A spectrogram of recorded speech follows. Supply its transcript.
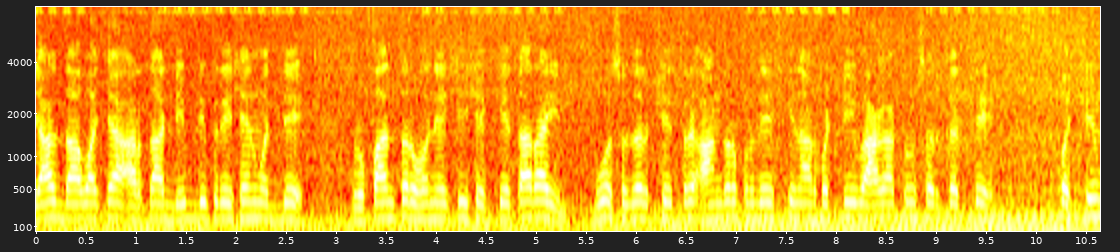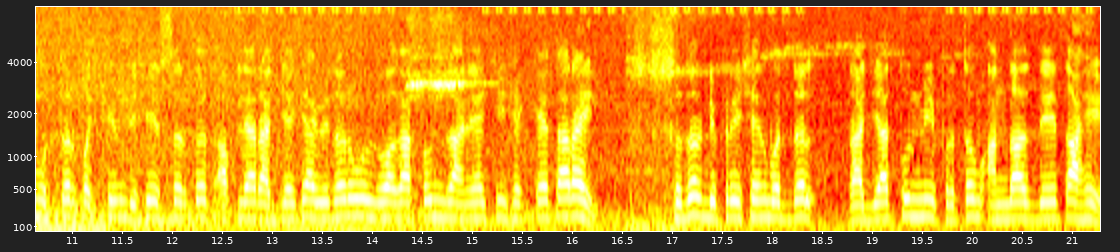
याच दाबाच्या अर्धा डीप डिप्रेशनमध्ये रूपांतर होण्याची शक्यता राहील व सदर क्षेत्र आंध्र प्रदेश किनारपट्टी भागातून सरकतचे पश्चिम उत्तर पश्चिम दिशेत सरकत आपल्या राज्याच्या विदर्भ विभागातून जाण्याची शक्यता राहील. सदर डिप्रेशनबद्दल राज्यातून मी प्रथम अंदाज देत आहे.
